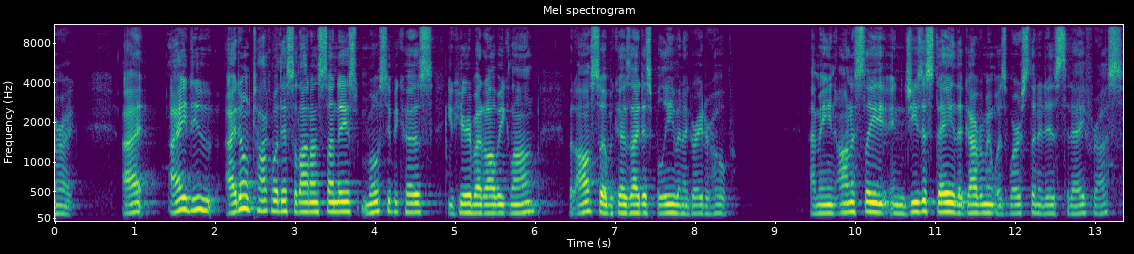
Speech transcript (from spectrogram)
All right. I I do I don't talk about this a lot on Sundays, mostly because you hear about it all week long, but also because I just believe in a greater hope. I mean, honestly, in Jesus' day, the government was worse than it is today for us.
